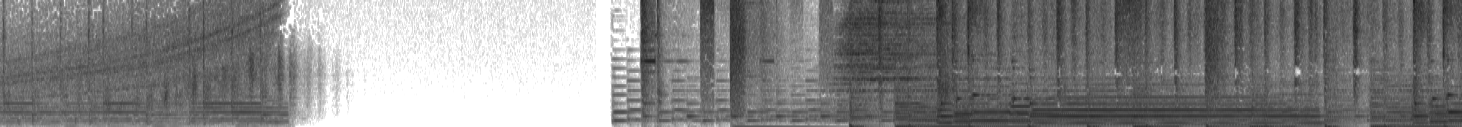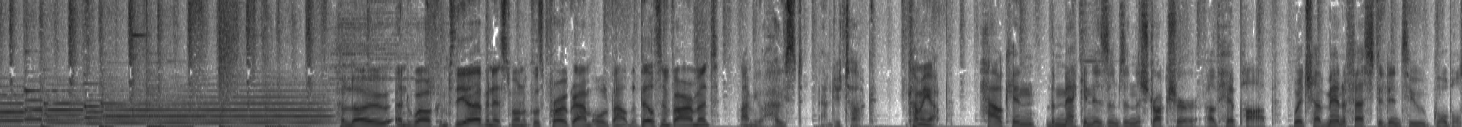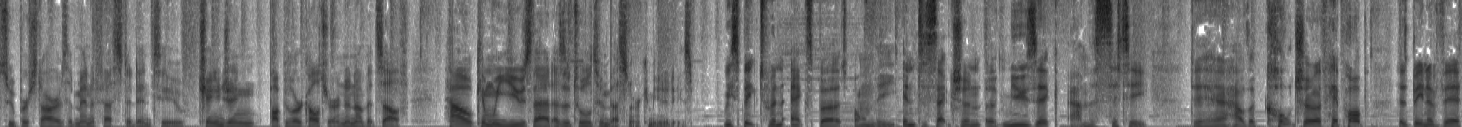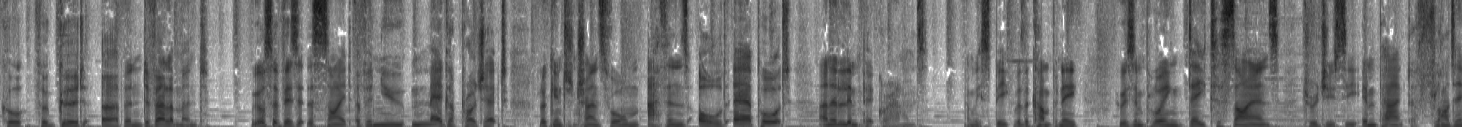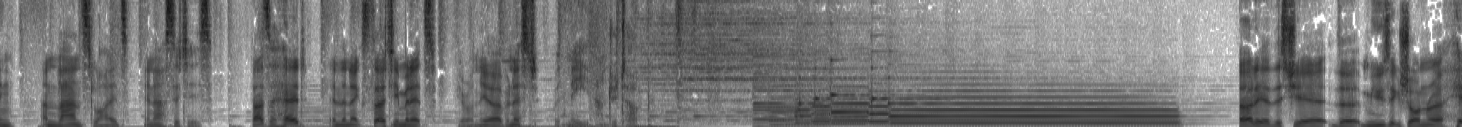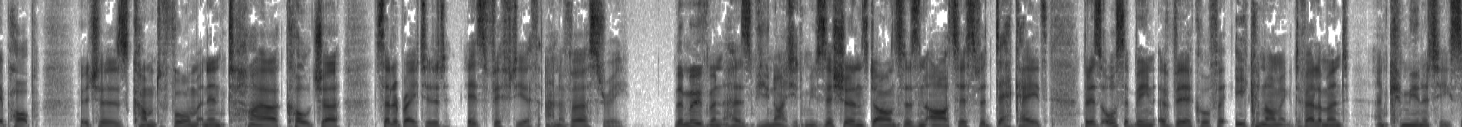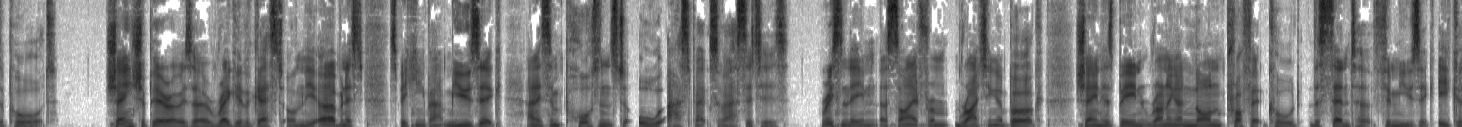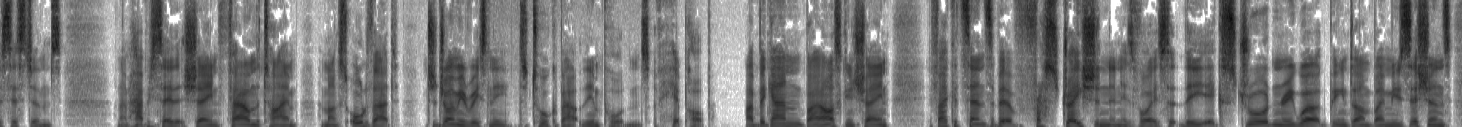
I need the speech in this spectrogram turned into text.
Hello and welcome to the Urbanist Monocle's program all about the built environment. I'm your host, Andrew Tuck. Coming up, how can the mechanisms and the structure of hip hop, which have manifested into global superstars, have manifested into changing popular culture in and of itself, how can we use that as a tool to invest in our communities? We speak to an expert on the intersection of music and the city to hear how the culture of hip hop has been a vehicle for good urban development. We also visit the site of a new mega project looking to transform Athens' old airport and Olympic grounds. And we speak with a company who is employing data science to reduce the impact of flooding and landslides in our cities. That's ahead in the next 30 minutes here on The Urbanist with me, Andrew Tuck. Earlier this year, the music genre hip hop which has come to form an entire culture, celebrated its 50th anniversary. The movement has united musicians, dancers, and artists for decades, but it's also been a vehicle for economic development and community support. Shain Shapiro is a regular guest on The Urbanist, speaking about music and its importance to all aspects of our cities. Recently, aside from writing a book, Shain has been running a non profit called the Centre for Music Ecosystems, and I'm happy to say that Shain found the time, amongst all of that, to join me recently to talk about the importance of hip hop. I began by asking Shain if I could sense a bit of frustration in his voice at the extraordinary work being done by musicians,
